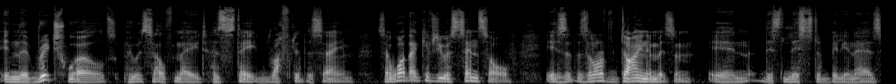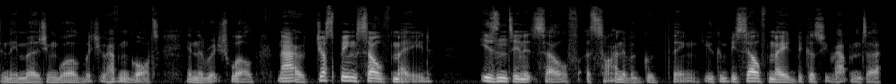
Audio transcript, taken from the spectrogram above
in the rich world who are self made has stayed roughly the same. So, what that gives you a sense of is that there's a lot of dynamism in this list of billionaires in the emerging world, which you haven't got in the rich world. Now, just being self made isn't in itself a sign of a good thing. You can be self made because you happen to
